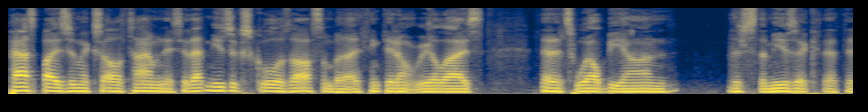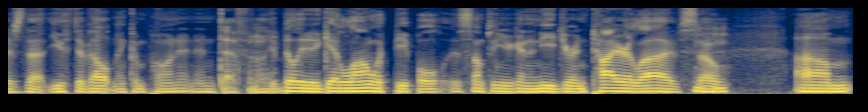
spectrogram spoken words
pass by ZUMIX all the time and they say that music school is awesome, but I think they don't realize that it's well beyond just the music. That there's that youth development component and Definitely. the ability to get along with people is something you're going to need your entire lives. So. Um,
